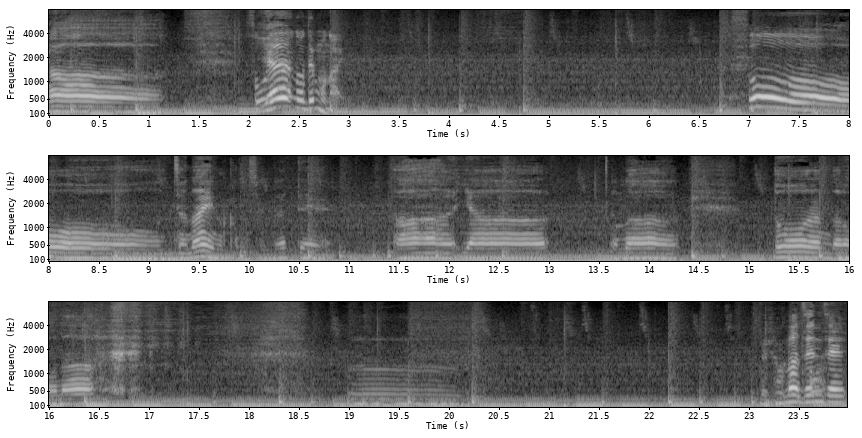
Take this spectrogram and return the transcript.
あそういうのでもない。ーそうじゃないのかもしれない。だってああいやーまあどうなんだろうな。うーん。まあ全然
